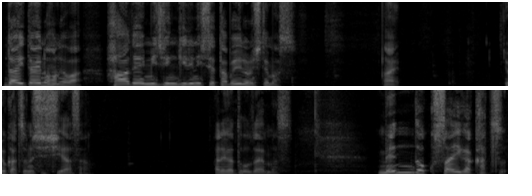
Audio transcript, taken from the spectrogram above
大体の骨は歯でみじん切りにして食べるようにしてます。はい。よかつのしし屋さん。ありがとうございます。めんどくさいが勝つ。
